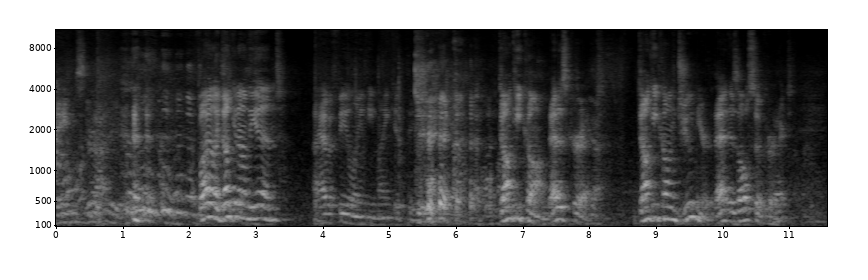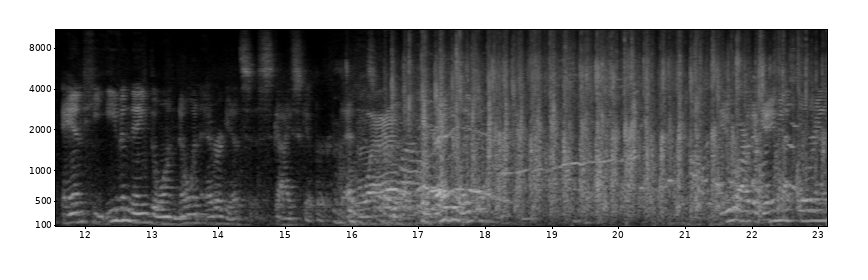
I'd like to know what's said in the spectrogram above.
Games. Finally, Duncan on the end. I have a feeling he might get the Donkey Kong. That is correct. Donkey Kong Jr. That is also correct. And he even named the one no one ever gets, Sky Skipper. That is Wow. Congratulations. You are the gaming historian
